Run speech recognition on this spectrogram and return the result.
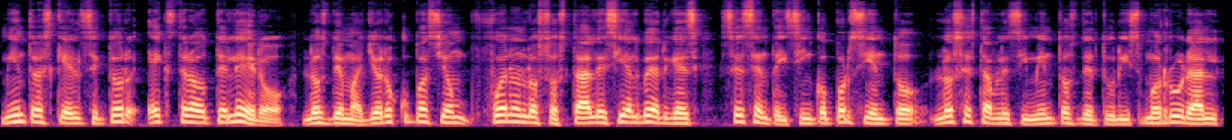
mientras que el sector extrahotelero, los de mayor ocupación fueron los hostales y albergues 65%, los establecimientos de turismo rural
